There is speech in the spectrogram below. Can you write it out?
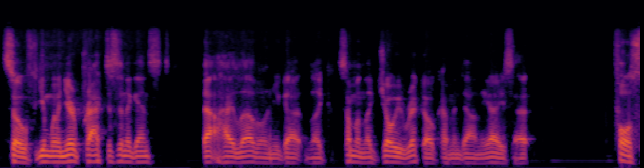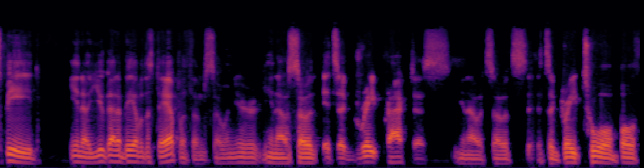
so you, when you're practicing against that high level, and you got like someone like Joey Rico coming down the ice at full speed, you know, you got to be able to stay up with them. So when you're, you know, so it's a great practice, you know, so it's it's a great tool both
